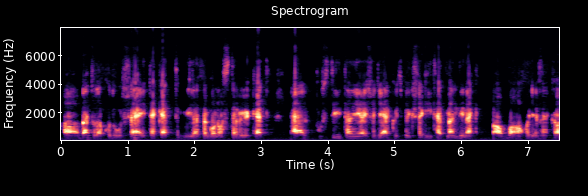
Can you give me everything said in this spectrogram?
a betolakodó sejteket, illetve gonosztevőket elpusztítania, és a gyerkőc pedig segíthet Mendinek abban,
